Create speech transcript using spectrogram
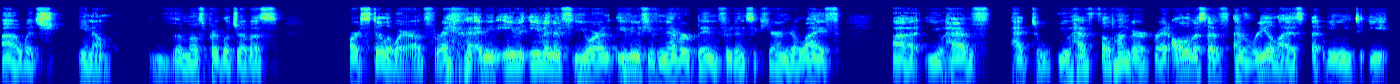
uh which you know the most privileged of us are still aware of right? I mean even even if you are even if you've never been food insecure in your life uh, you have had to you have felt hunger right? All of us have have realized that we need to eat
